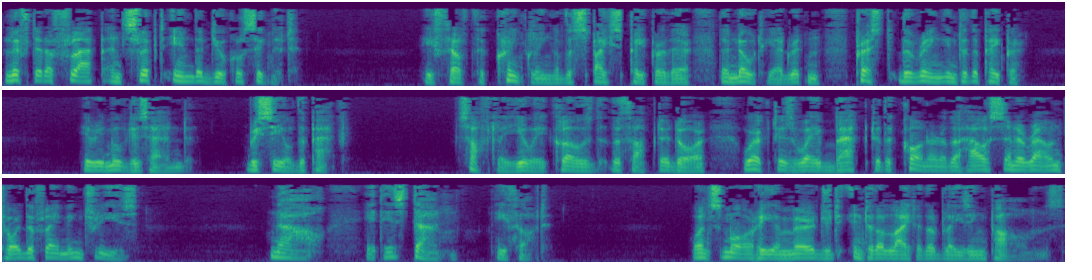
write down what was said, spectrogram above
lifted a flap and slipped in the ducal signet. He felt the crinkling of the spice paper there, the note he had written, pressed the ring into the paper. He removed his hand, resealed the pack. Softly Yueh closed the thopter door, worked his way back to the corner of the house and around toward the flaming trees. Now it is done, he thought. Once more he emerged into the light of the blazing palms.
